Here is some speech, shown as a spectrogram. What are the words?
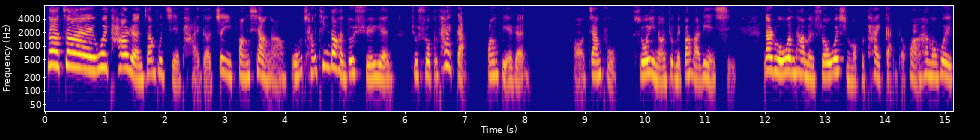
那在为他人占卜解牌的这一方向啊，我常听到很多学员就说不太敢帮别人。哦，占卜，所以呢就没办法练习。那如果问他们说为什么不太敢的话，他们会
